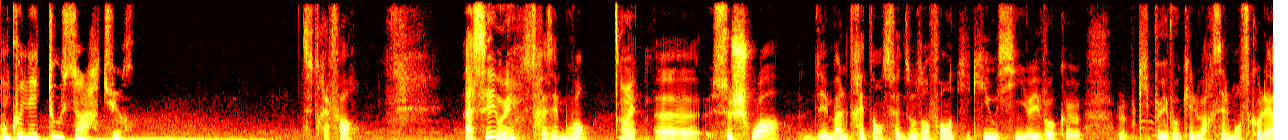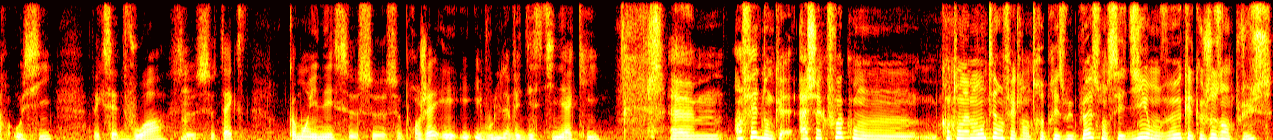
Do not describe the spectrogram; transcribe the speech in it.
On connaît tous Arthur. C'est très fort. Assez, oui. C'est très émouvant. Ouais. Euh, ce choix des maltraitances faites aux enfants, qui, qui aussi évoque, euh, qui peut évoquer le harcèlement scolaire aussi, avec cette voix, ce, mm. texte. Comment est né ce, projet et, vous l'avez destiné à qui? Euh, En fait, donc à chaque fois qu'on, quand on a monté en fait l'entreprise WePlus, on s'est dit on veut quelque chose en plus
